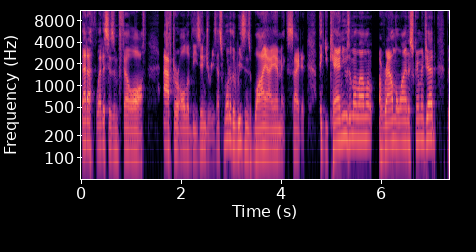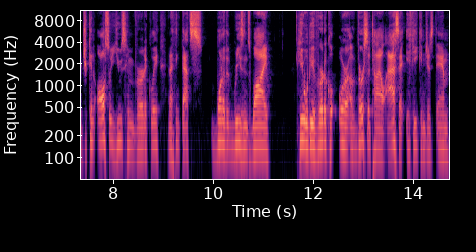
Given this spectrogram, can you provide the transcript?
that athleticism fell off after all of these injuries. That's one of the reasons why I am excited. I think you can use him around the line of scrimmage, Ed, but you can also use him vertically. And I think that's one of the reasons why he will be a vertical or a versatile asset if he can just damn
